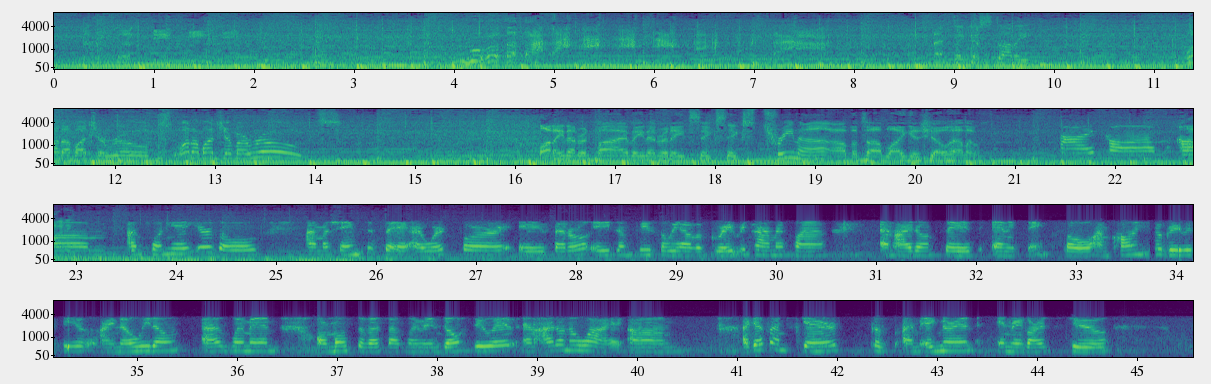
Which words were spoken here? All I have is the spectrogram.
that took a study. What a bunch of rubes. What a bunch of maroons. 1-800-5800-866. Trina on the Tom Leykis Show. Hello. Hi, Tom. Hi. Um, I'm 28 years old. I'm ashamed to say I work for a federal agency, so we have a great retirement plan, and I don't save anything. So I'm calling to agree with you. I know we don't, as women, or most of us as women, don't do it, and I don't know why. Um, I guess I'm scared because I'm ignorant in regards to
